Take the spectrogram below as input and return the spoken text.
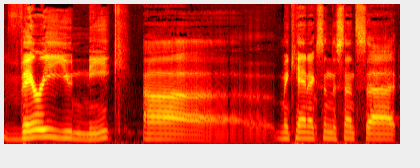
very unique uh mechanics in the sense that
